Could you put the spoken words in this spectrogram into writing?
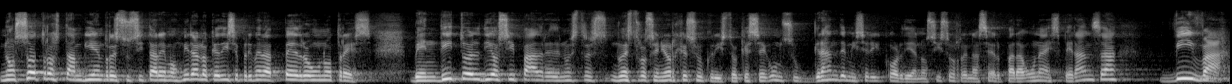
nosotros también resucitaremos. Mira lo que dice 1 Pedro 1.3. Bendito el Dios y Padre de nuestro, nuestro Señor Jesucristo, que según su grande misericordia nos hizo renacer para una esperanza viva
